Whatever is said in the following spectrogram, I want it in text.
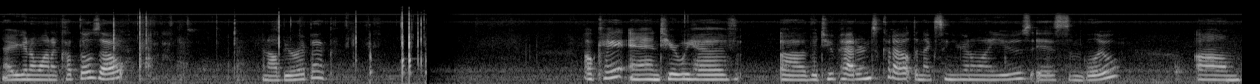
Now you're going to want to cut those out, and I'll be right back. Okay, and here we have uh, the two patterns cut out, the next thing you're going to want to use is some glue. Um,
